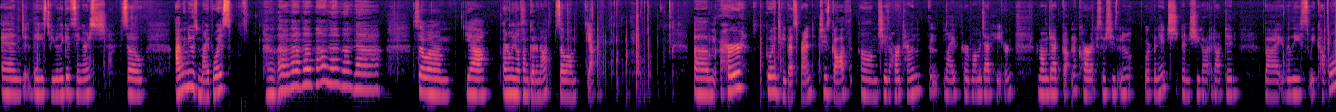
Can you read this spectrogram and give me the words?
And they used to be really good singers. So I'm going to use my voice. La la la la la la la. So, um, yeah, I don't really know if I'm good or not. So, um, yeah. Um, her going to be best friend. She's goth. Um, she has a hard time in, in life. Her mom and dad hate her. Her mom and dad got in a car wreck, so she's in an orphanage, and she got adopted by a really sweet couple.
